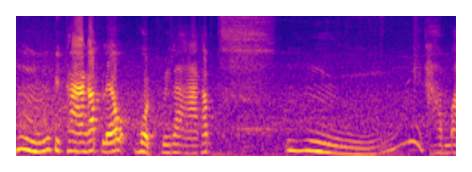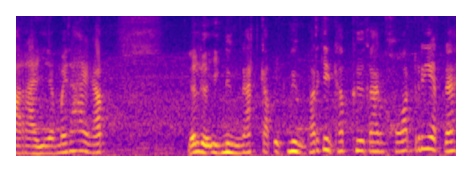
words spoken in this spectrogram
หือผิดทางครับแล้วหมดเวลาครับทำอะไรยังไม่ได้ครับแล้วเหลืออีกหนึ่งนัดกับอีกหนึ่งภารกิจครับคือการคอร์สเรียดนะ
